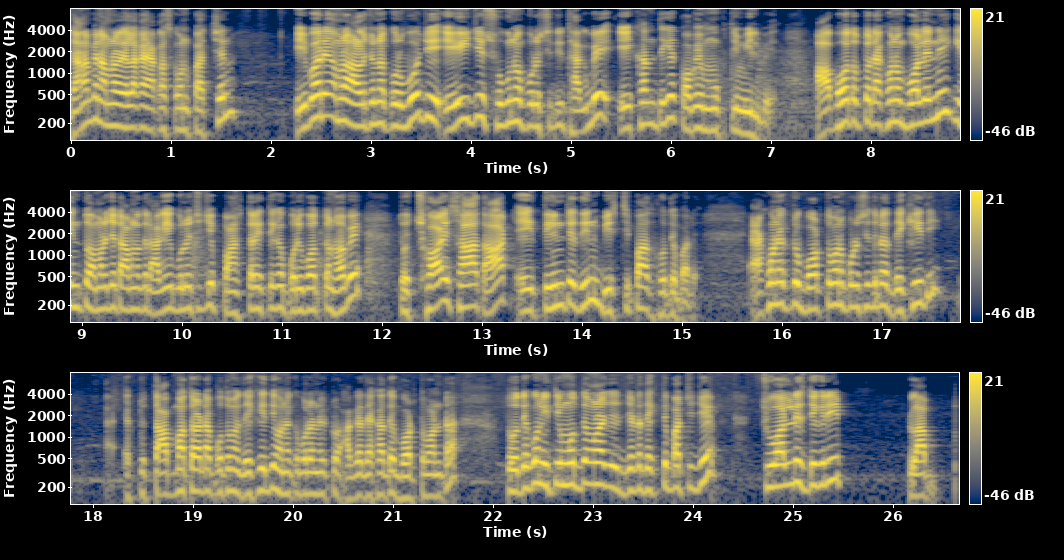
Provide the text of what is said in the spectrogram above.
জানাবেন আপনার এলাকায় আকাশ কেমন পাচ্ছেন। এবারে আমরা আলোচনা করব যে এই যে শুকনো পরিস্থিতি থাকবে, এখান থেকে কবে মুক্তি মিলবে। আবহাওয়া দপ্তর এখনও বলেনি, কিন্তু আমরা যেটা আপনাদের আগেই বলেছি যে পাঁচ তারিখ থেকে পরিবর্তন হবে। তো ছয়, সাত, আট এই তিনটে দিন বৃষ্টিপাত হতে পারে। এখন একটু বর্তমান পরিস্থিতিটা দেখিয়ে দিই। একটু তাপমাত্রাটা প্রথমে দেখিয়ে দিই, অনেকে বলেন একটু আগে দেখাতে বর্তমানটা। তো দেখুন, ইতিমধ্যে আমরা যেটা দেখতে পাচ্ছি যে, চুয়াল্লিশ ডিগ্রি প্লা-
